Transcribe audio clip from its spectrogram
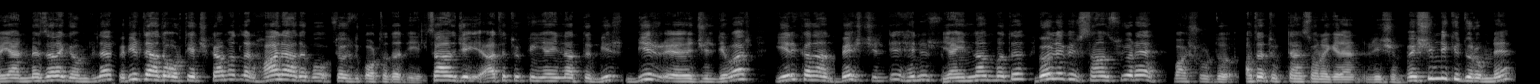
Yani mezara gömdüler ve bir daha da ortaya çıkarmadılar. Hala da bu sözlük ortada değil. Sadece Sadece Atatürk'ün yayınlattığı bir, bir e, cildi var. Geri kalan beş cildi henüz yayınlanmadı. Böyle bir sansüre başvurdu Atatürk'ten sonra gelen rejim. Ve şimdiki durum ne?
